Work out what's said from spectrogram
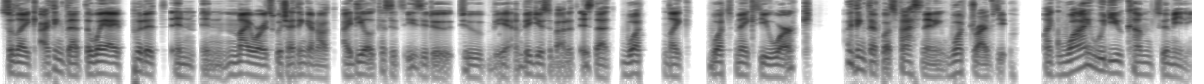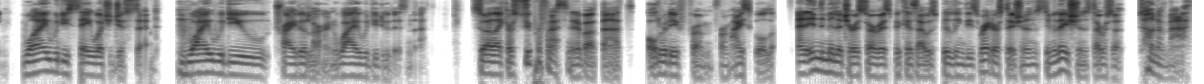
So like I think that the way I put it in in my words, which I think are not ideal because it's easy to to be ambiguous about it, is that what like what makes you work. I think that what's fascinating, what drives you. Like why would you come to a meeting? Why would you say what you just said? Mhm. Why would you try to learn? Why would you do this and that? So I like I was super fascinated about that already from from high school and in the military service because I was building these radar station simulations. There was a ton of math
